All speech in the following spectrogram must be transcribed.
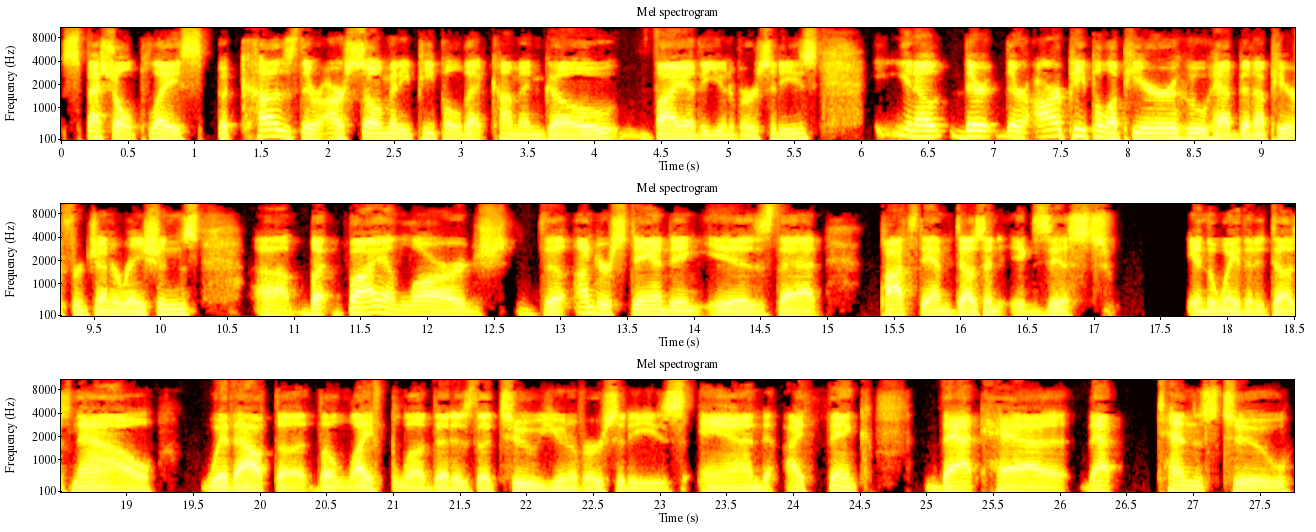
special place because there are so many people that come and go via the universities. You know, there there are people up here who have been up here for generations, uh, but by and large, the understanding is that Potsdam doesn't exist in the way that it does now without the the lifeblood that is the two universities. And i think that has that tends to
